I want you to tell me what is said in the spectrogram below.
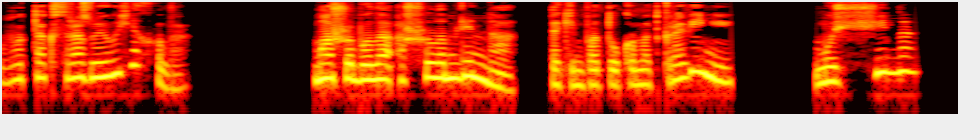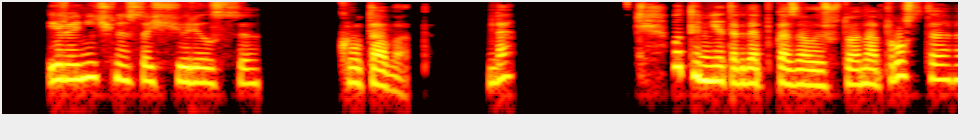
Вот так сразу и уехала? Маша была ошеломлена таким потоком откровений. Мужчина иронично сощурился крутовато, да? Вот и мне тогда показалось, что она просто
